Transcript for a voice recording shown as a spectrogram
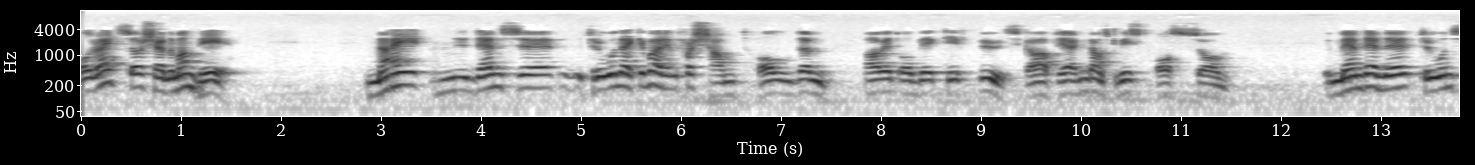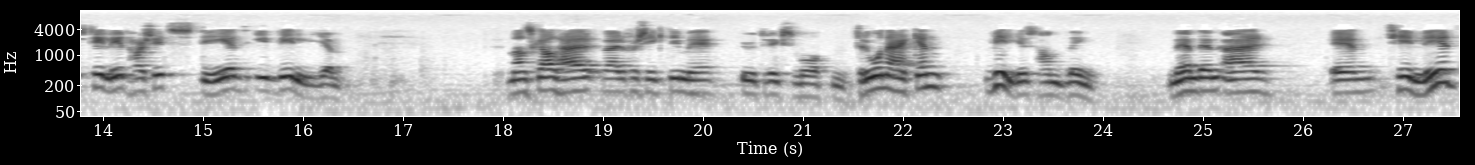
All right, så skjønner man det. Nei, dens uh, troen er ikke bare en forsantholden av et objektivt budskap, det er den ganske visst også. Men denne troens tillit har sitt sted i viljen. Man skal her være forsiktig med uttrykksmåten. Troen er ikke en viljeshandling, men den er en tillit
